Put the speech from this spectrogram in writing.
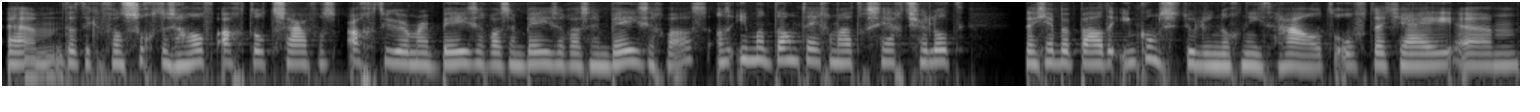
um, dat ik van ochtends half acht tot s avonds acht uur maar bezig was en bezig was en bezig was. Als iemand dan tegen me had gezegd, Charlotte, dat jij bepaalde inkomstendoelen nog niet haalt. Of dat jij um,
